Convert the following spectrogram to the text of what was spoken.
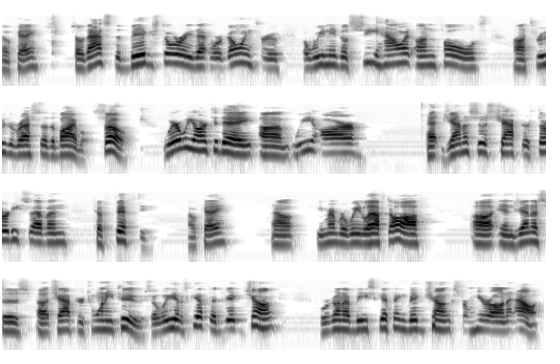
Okay, so that's the big story that we're going through, but we need to see how it unfolds uh, through the rest of the Bible. So where we are today, um, we are at Genesis chapter 37 to 50. Okay, now you remember we left off uh, in Genesis uh, chapter 22. So we have skipped a big chunk. We're going to be skipping big chunks from here on out.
